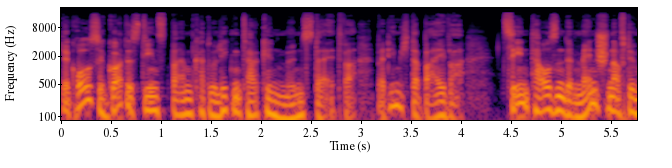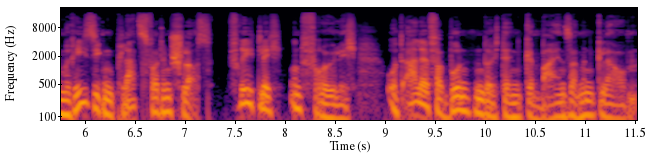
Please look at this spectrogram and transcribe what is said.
Der große Gottesdienst beim Katholikentag in Münster etwa, bei dem ich dabei war. Zehntausende Menschen auf dem riesigen Platz vor dem Schloss, friedlich und fröhlich und alle verbunden durch den gemeinsamen Glauben.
